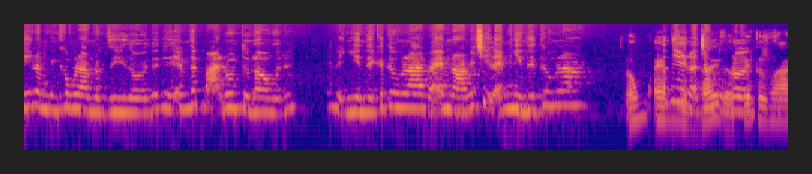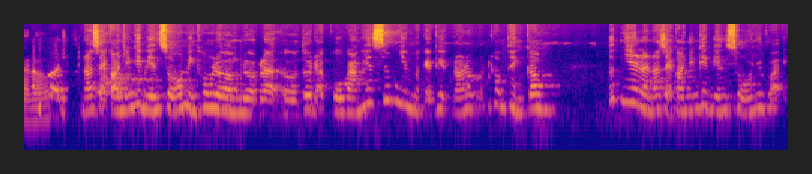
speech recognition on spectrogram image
nghĩ là mình không làm được gì rồi thế thì em thất bại luôn từ đầu rồi đấy. Em phải nhìn thấy cái tương lai và em nói với chị là em nhìn thấy tương lai. Đúng em Tất nhiên nhìn là trong thấy cuộc đời cái tương lai đó. nó sẽ có những cái biến số mình không lường được là ở tôi đã cố gắng hết sức nhưng mà cái việc đó nó vẫn không thành công. Tất nhiên là nó sẽ có những cái biến số như vậy.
